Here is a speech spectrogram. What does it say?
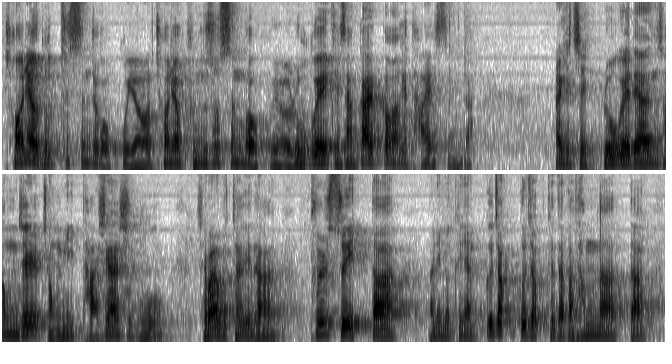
전혀 루트 쓴 적 없고요. 전혀 분수 쓴 거 없고요. 로그의 계산 깔끔하게 다 했습니다. 알겠지? 로그에 대한 성질 정리 다시 하시고 제발 부탁이다. 풀 수 있다. 아니면 그냥 끄적끄적 되다가 답 나왔다.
